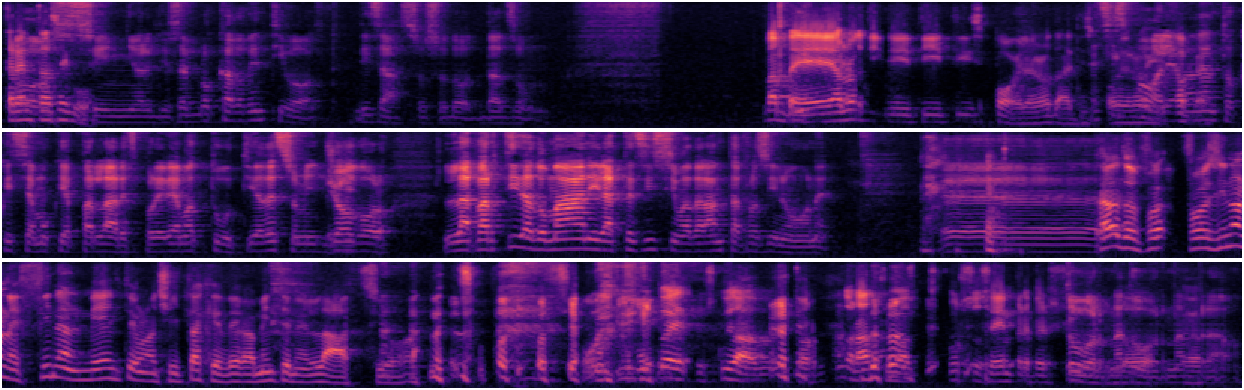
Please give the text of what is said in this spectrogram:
30 oh, secondi. Signore Dio, si è bloccato 20 volte. Disastro so da zoom. Vabbè, allora ti, ti, ti spoilerò, dai, ti eh, spoilerò. tanto qui siamo qui a parlare, spoileremo a tutti. Adesso mi sì. gioco la partita domani, l'attesissima Atalanta-Frosinone. Eh... Tra l'altro, Frosinone è finalmente una città che è veramente nel Lazio. Comunque, scusa, tornando un attimo al discorso sempre per Torna, finirlo, torna, eh, bravo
